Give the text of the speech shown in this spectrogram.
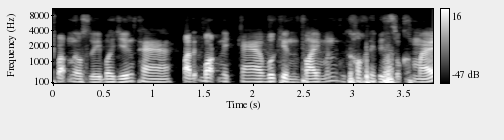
ច្បាប់នៅអូស្ត្រាលីរបស់យើងថាបរិបទនៃការ working environment វាខុសគ្នាពីស្រុកខ្មែរ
